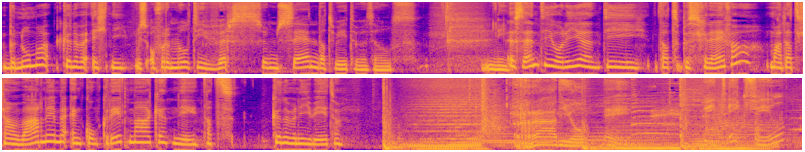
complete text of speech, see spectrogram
benoemen kunnen we echt niet. Dus of er multiversums zijn, dat weten we zelfs niet. Er zijn theorieën die dat beschrijven, maar dat gaan waarnemen en concreet maken, nee, dat kunnen we niet weten. Radio 1. Weet ik veel?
